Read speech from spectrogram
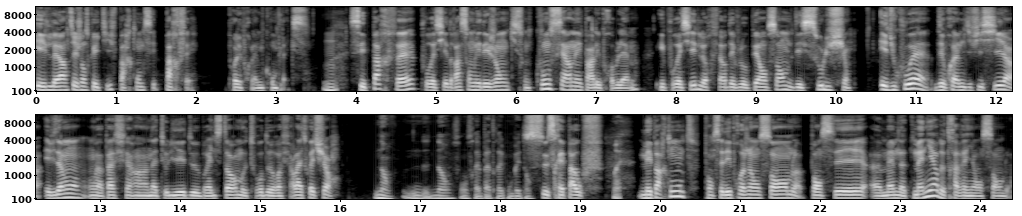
Et l'intelligence collective, par contre, c'est parfait pour les problèmes complexes. Mm. C'est parfait pour essayer de rassembler des gens qui sont concernés par les problèmes et pour essayer de leur faire développer ensemble des solutions. Et du coup, ouais, des problèmes difficiles, évidemment, on va pas faire un atelier de brainstorm autour de refaire la toiture. Non, non, on serait pas très compétent. Ce serait pas ouf. Ouais. Mais par contre, penser des projets ensemble, penser euh, même notre manière de travailler ensemble,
